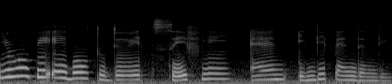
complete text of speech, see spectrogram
you will be able to do it safely and independently.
